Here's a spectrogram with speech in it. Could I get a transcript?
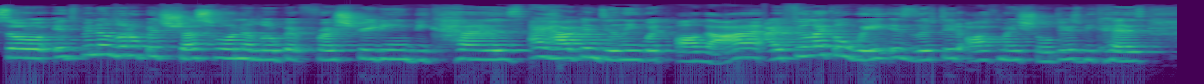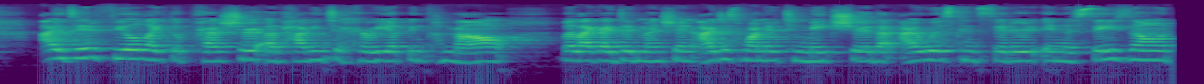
So it's been a little bit stressful and a little bit frustrating because I have been dealing with all that. I feel like a weight is lifted off my shoulders because I did feel like the pressure of having to hurry up and come out but like I did mention, I just wanted to make sure that I was considered in the safe zone.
